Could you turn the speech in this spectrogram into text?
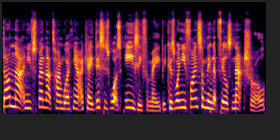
done that and you've spent that time working out, okay, this is what's easy for me. Because when you find something that feels natural,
